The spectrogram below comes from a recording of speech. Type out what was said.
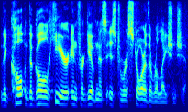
The goal here in forgiveness is to restore the relationship.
